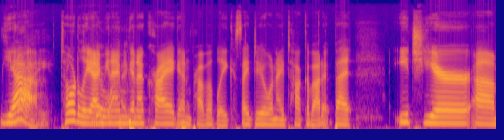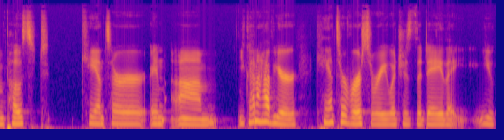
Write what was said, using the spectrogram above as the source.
Yeah, why? totally. I mean, why. I'm going to cry again probably because I do when I talk about it. But each year, um, post cancer, in, um, you kind of have your cancer anniversary, which is the day that you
